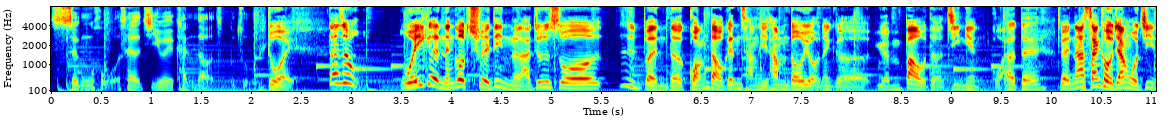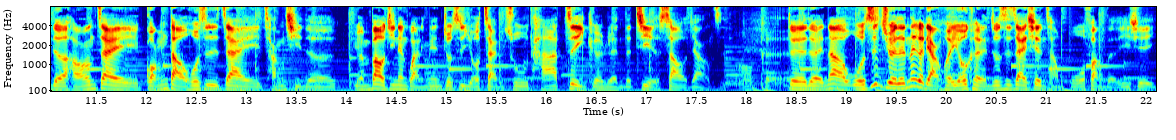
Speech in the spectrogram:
生活，才有机会看到这部作品。对，但是我一个能够确定的啦，就是说日本的广岛跟长崎，他们都有那个原爆的纪念馆啊。对对，那三口江我记得好像在广岛或是在长崎的原爆纪念馆里面，就是有展出他这个人的介绍这样子。OK，对对对，那我是觉得那个两回有可能就是在现场播放的一些影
